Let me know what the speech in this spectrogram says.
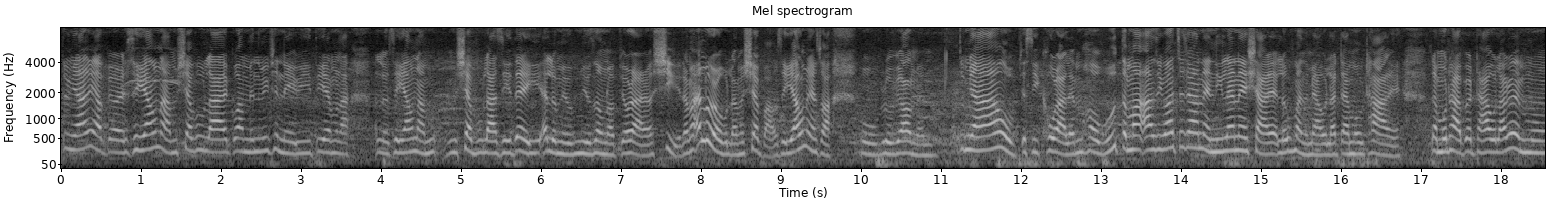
သူများတွေကပြောတယ်ဈေးရောင်းတာမရှက်ဘူးလားကိုကမင်းသမီးဖြစ်နေပြီသိရမလားအဲ့လိုဈေးရောင်းတာမရှက်ဘူးလားဈေးတဲ့ကြီးအဲ့လိုမျိုးမျိုးစုံတော့ပြောတာတော့ရှိတယ်ဒါပေမဲ့အဲ့လိုတော့ဘူးလားမရှက်ပါဘူးဈေးရောင်းနေဆိုတာဟိုဘယ်လိုပြောရမလဲ သူများဟိုပစ္စည်းခိုးတာလည်းမဟုတ်ဘူးတမအာစီဝါကြကြနဲ့နီလန်းနဲ့ရှာတဲ့အလုံးမှန်သမျှကိုလာတန်မိုးထားတယ်တန်မိုးထားပြီးတော့ဒါကိုလာတော့မွန်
